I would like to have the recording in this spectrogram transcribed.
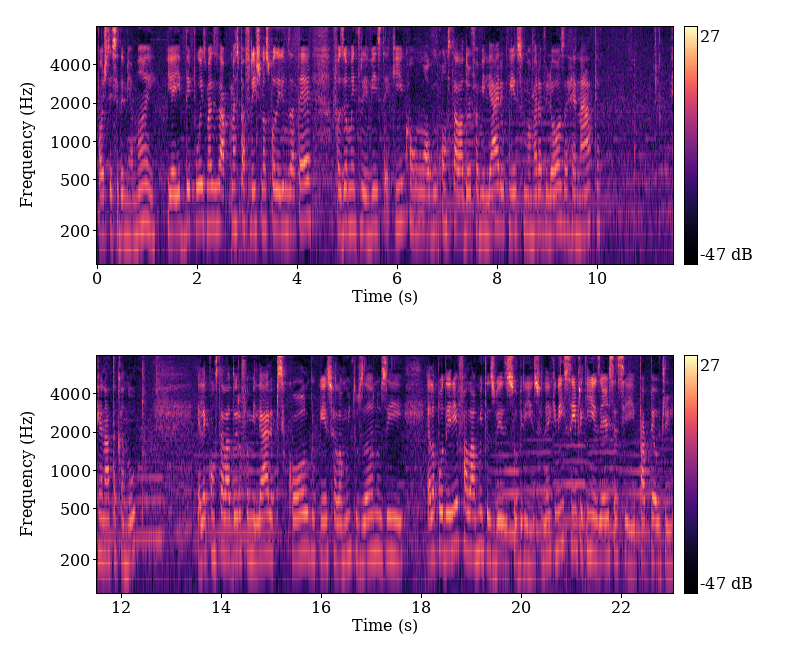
pode ter sido a minha mãe. E aí depois, mais, mais para frente, nós poderíamos até fazer uma entrevista aqui com algum constelador familiar. Eu conheço uma maravilhosa, Renata, Renata Canuto. Ela é consteladora familiar, é psicóloga, conheço ela há muitos anos e ela poderia falar muitas vezes sobre isso, né? Que nem sempre quem exerce esse papel de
